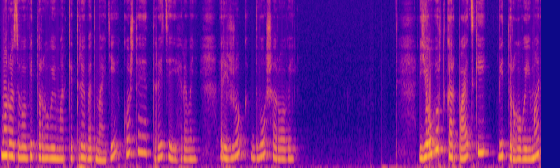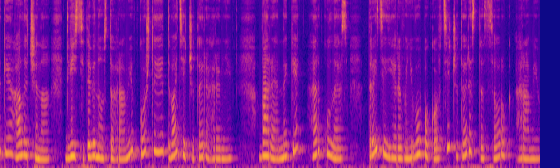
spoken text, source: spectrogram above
Морозиво від торгової марки 3 ведмеді коштує 30 гривень. Ріжок двошаровий. Йогурт карпатський від торгової марки Галичина 290 грамів коштує 24 гривні. Вареники Геркулес 30 гривень в упаковці 440 грамів.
